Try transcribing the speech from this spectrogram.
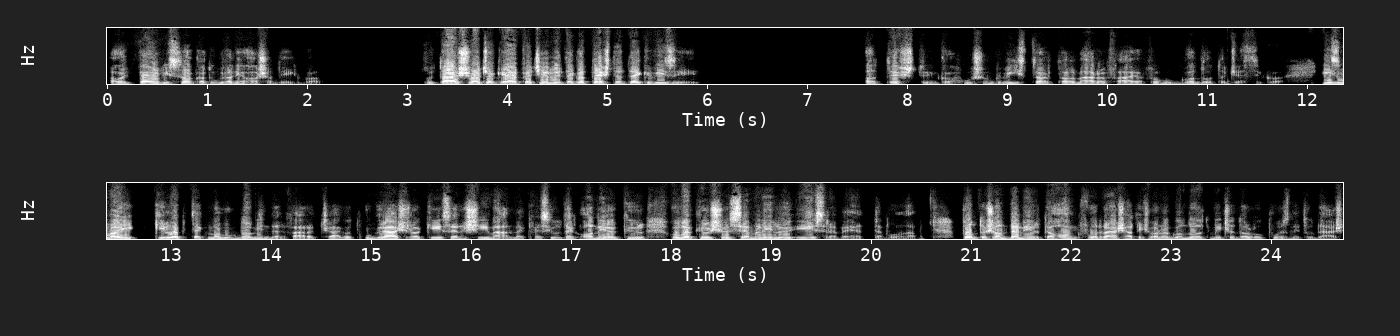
ahogy Paul vissza akart ugrani a hasadékba. Futással csak elfecsérlitek a testetek vizét. A testünk, a húsunk víztartalmára fáj a foguk, gondolta Jessica. Izmai kilöktek magukból minden fáradtságot, ugrásra készen simán megfeszültek, anélkül, hogy a külső szemlélő észrevehette volna. Pontosan bemérte a hang forrását, és arra gondolt, micsoda lopozni tudás.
